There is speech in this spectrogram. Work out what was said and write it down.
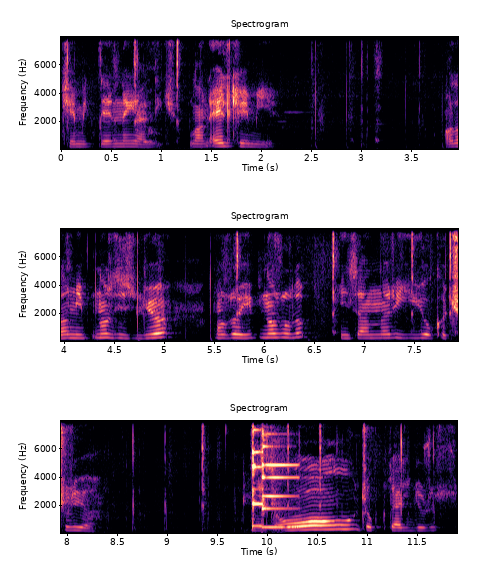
kemiklerine geldik. Ulan el kemiği. Adam hipnoz izliyor. Ondan hipnoz olup insanları yiyor, kaçırıyor. Evet, oo, çok güzel gidiyoruz.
